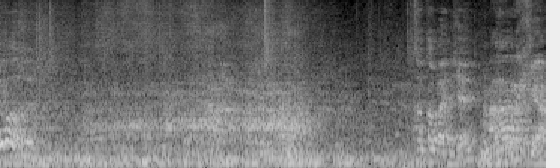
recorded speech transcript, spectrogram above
Nie może. Co to będzie? Anarchia.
